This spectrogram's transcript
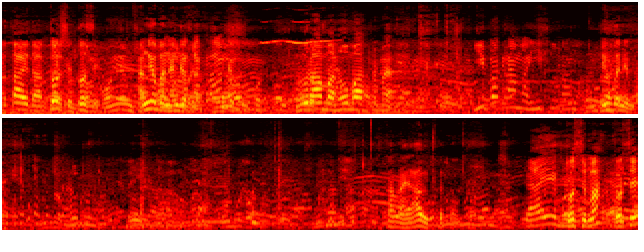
ಅರ್ಥ ಆಯ್ತು ಅರ್ಥ ತೋರಿಸಿ ತೋರಿಸಿ. ಹಂಗೆ ಬನ್ನಿ ಹಂಗೆ ಬನ್ನಿ ಹಂಗೆ ಬನ್ನಿ. ನೂರಾಮ ನೂ ಮಾತ್ರಮೇ ಹಿಂಗೆ ಬನ್ನಿ. ತೋರಿಸಿಮ್ಮ ತೋರಿಸಿ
